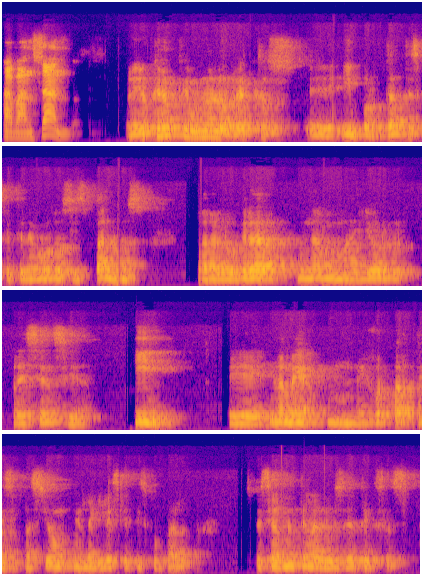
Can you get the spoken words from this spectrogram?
avanzando. yo creo que uno de los retos eh, importantes que tenemos los hispanos para lograr una mayor presencia y eh, una mejor participación en la iglesia episcopal, especialmente en la diócesis de Texas,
